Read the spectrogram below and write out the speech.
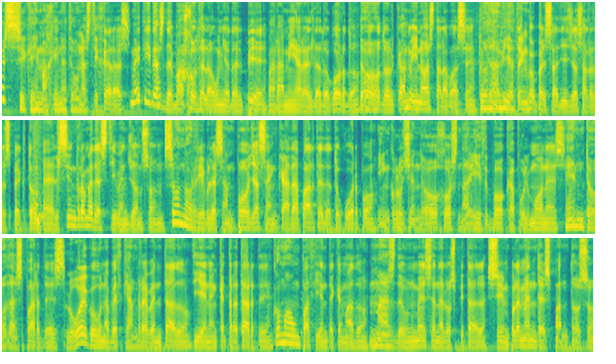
Así que imagínate unas tijeras metidas debajo de la uña del pie para mirar el dedo gordo todo el camino hasta la base. Todavía tengo pesadillas al respecto. El síndrome de Steven Johnson. Son horribles ampollas en cada parte de tu cuerpo, incluyendo ojos, nariz, boca, pulmones, en todas partes. Luego, una vez que han reventado, tienen que tratarte como a un paciente quemado. Más de un mes en el hospital. Simplemente espantoso.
